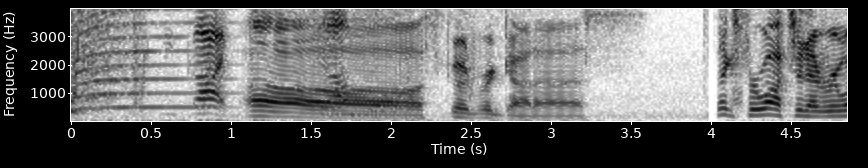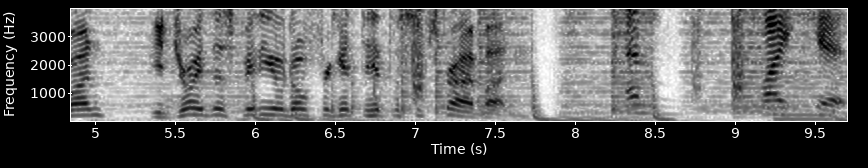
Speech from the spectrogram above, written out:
We got Oh, Double. Squidward got us. Thanks for watching, everyone. If you enjoyed this video, don't forget to hit the subscribe button. And like it.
